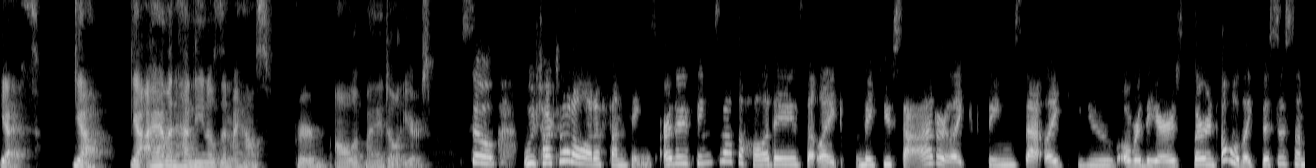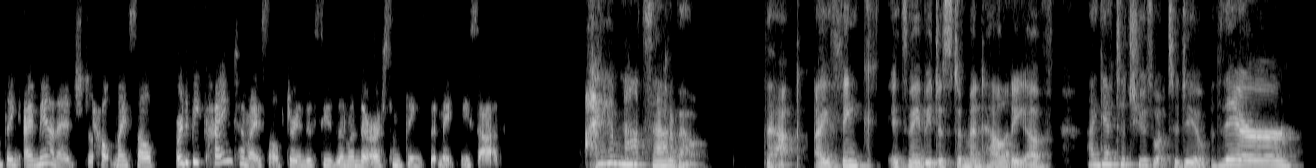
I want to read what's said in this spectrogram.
Yes. Yeah. Yeah. I haven't had needles in my house for all of my adult years. So we've talked about a lot of fun things. Are there things about the holidays that like make you sad or like things that like you've over the years learned, oh, like this is something I managed to help myself or to be kind to myself during the season when there are some things that make me sad? I am not sad about that. I think it's maybe just a mentality of I get to choose what to do. There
